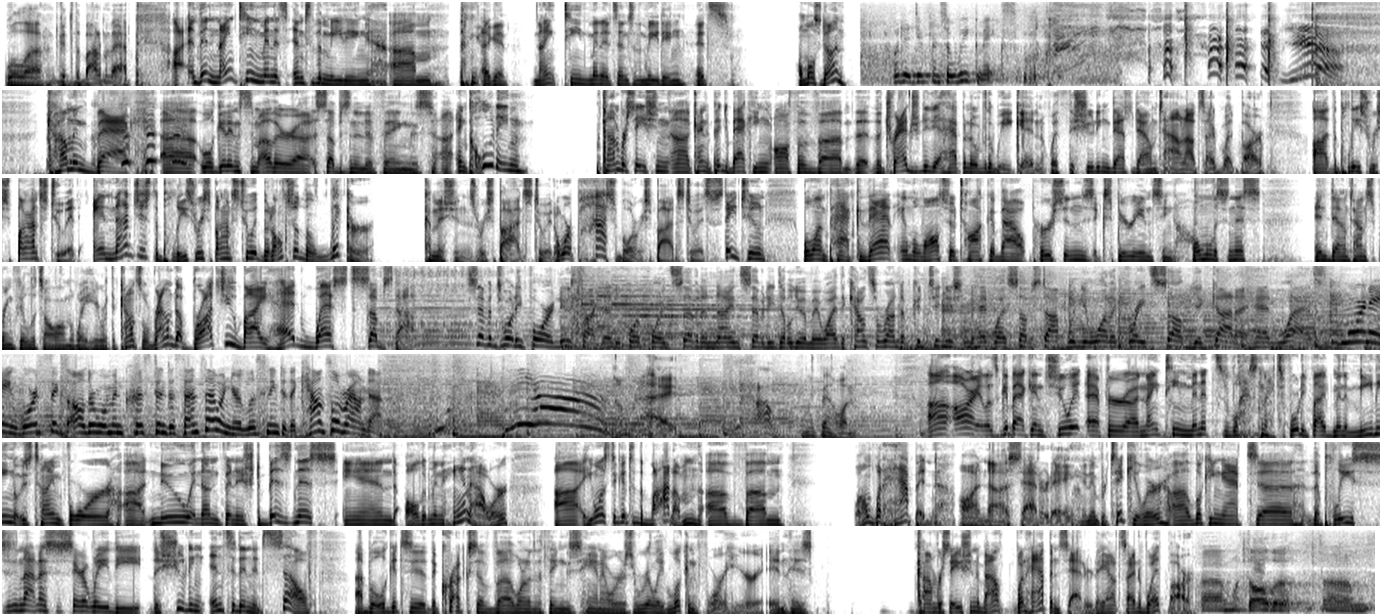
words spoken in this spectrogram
we'll uh, get to the bottom of that. Uh, and then 19 minutes into the meeting, um, again, 19 minutes into the meeting, it's almost done. What a difference a week makes. Yeah. Coming back, uh, we'll get into some other uh, substantive things, uh, including conversation uh, kind of piggybacking off of um, the, the tragedy that happened over the weekend with the shooting death downtown outside Wet Bar, uh, the police response to it, and not just the police response to it, but also the liquor commission's response to it or possible response to it. So stay tuned. We'll unpack that and we'll also talk about persons experiencing homelessness in downtown Springfield. It's all on the way here with the council roundup brought to you by Head West Substop. 724 News Talk 94.7 and 970 WMAY. The Council Roundup continues from Head West Sub Stop. When you want a great sub, you gotta head west. Good morning, Ward 6 Alderwoman Kristen DiCenso, and you're listening to the Council Roundup. Yeehaw! All right. How? I like that one. Uh, all right, let's get back into it. After uh, 19 minutes of last night's 45 minute meeting, it was time for uh, new and unfinished business. And Alderman Hanauer, uh, he wants to get to the bottom of. Um, well, what happened on uh, Saturday, and in particular, uh, looking at uh, the police, not necessarily the the shooting incident itself, uh, but we'll get to the crux of uh, one of the things Hanauer is really looking for here in his conversation about what happened Saturday outside of Wet Bar. um, with all the, um,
